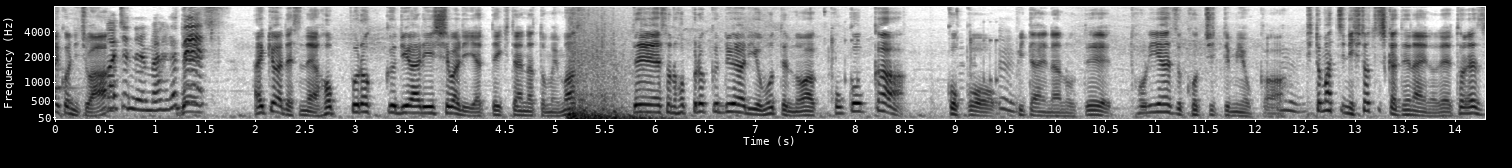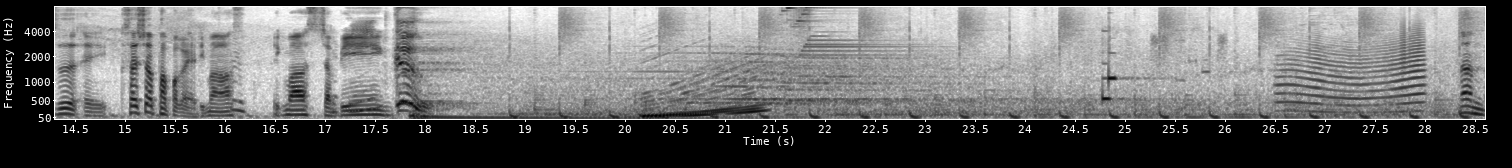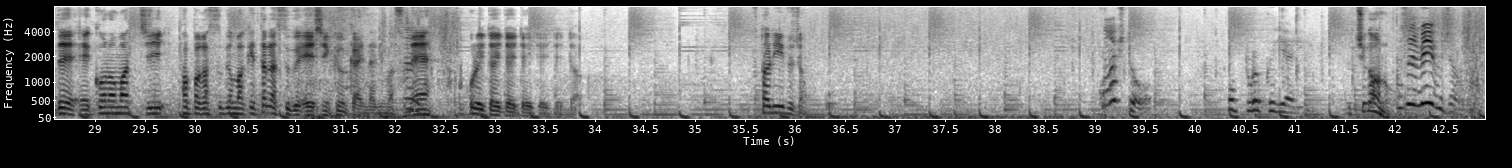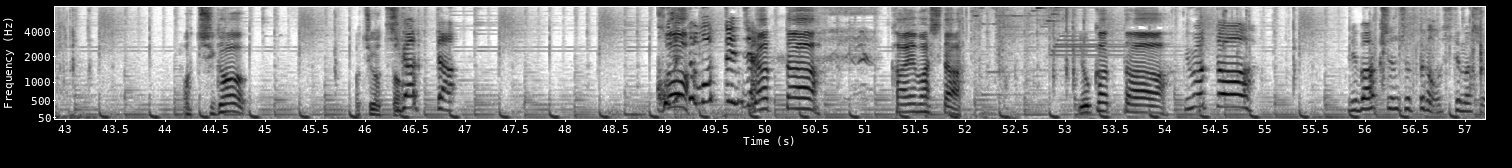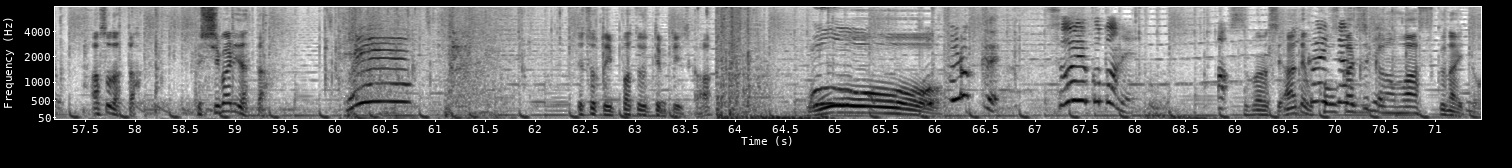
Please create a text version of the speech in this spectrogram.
はい、こんにちは。マーチャンネル前原です。はい、今日はですね、ホップロックデュアリー縛りやっていきたいなと思います。で、そのホップロックデュアリーを持ってるのは、ここか、ここうん、みたいなので、とりあえずこっち行ってみようか。うん一マッチに一つしか出ないので、とりあえず、えー最初はパパがやります。うんいきます。ジャンピングなんで、えーこのマッチ、パパがすぐ負けたらすぐ栄新訓会になりますね。これいたいたいたいたいたいた。二人いるじゃん、ここの人ホップロックディアリー。こ。違うのそれメイブじゃん。違あ、違う。あ、違った。った。この人持ってんじゃんやったー変えました。よかったーよかったレバーアクションショットガンを捨てましょう。あ、そうだった。縛りだった。へじゃあちょっと一発撃ってみていいですか？ー。おおホップロックそういうことね。素晴らしい。あ、でも効果時間は少ないと。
